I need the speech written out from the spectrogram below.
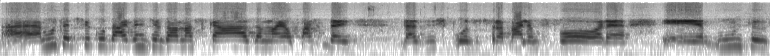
há muita dificuldade a gente entrar nas casas, a maior parte das, das esposas trabalham fora, é, muitas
